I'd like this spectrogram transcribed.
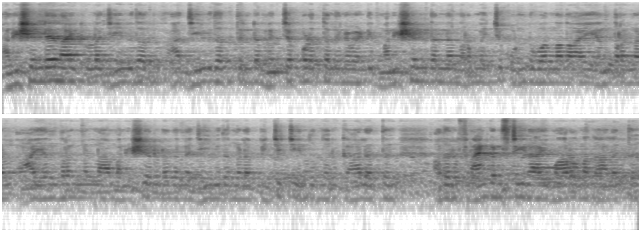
മനുഷ്യന്റേതായിട്ടുള്ള ജീവിത ആ ജീവിതത്തിന്റെ മെച്ചപ്പെടുത്തലിന് വേണ്ടി മനുഷ്യൻ തന്നെ നിർമ്മിച്ചു കൊണ്ടുവന്നതായ യന്ത്രങ്ങൾ ആ യന്ത്രങ്ങൾ ആ മനുഷ്യരുടെ തന്നെ ജീവിതങ്ങളെ പിച്ചു ചീന്തുന്ന ഒരു കാലത്ത് അതൊരു ഫ്രാങ്കൻസ്റ്റീനായി മാറുന്ന കാലത്ത്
